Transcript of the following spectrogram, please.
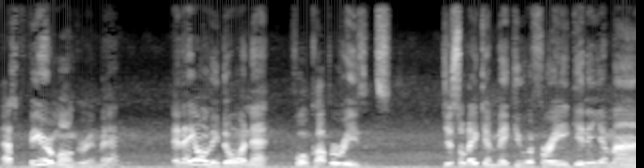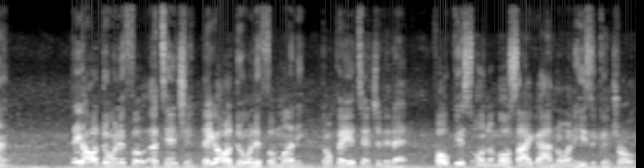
That's fear mongering, man. And they only doing that for a couple reasons just so they can make you afraid, get in your mind. They all doing it for attention. They all doing it for money. Don't pay attention to that. Focus on the Most High God, knowing He's in control.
